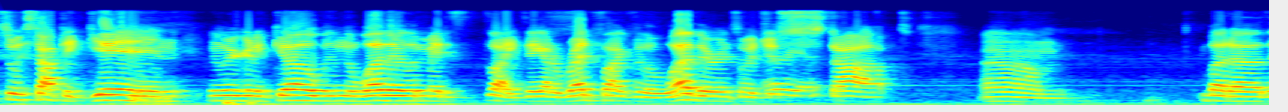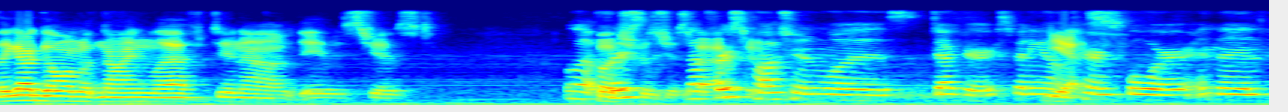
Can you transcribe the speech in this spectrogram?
so we stopped again, and we were gonna go, but then the weather made it like they got a red flag for the weather, and so it just Oh, yeah. stopped. Um, but uh, they got going with nine left, and uh, it was just Well, that Busch first was just that first caution was Decker spinning out Yes. turn four, and then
